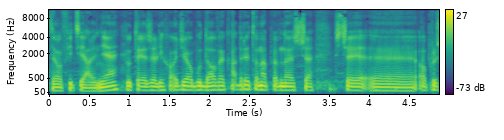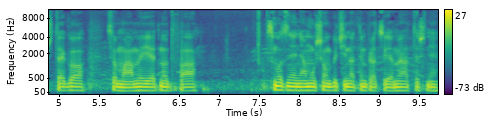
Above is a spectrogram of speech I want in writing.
to oficjalnie. Tutaj jeżeli chodzi o budowę kadry, to na pewno jeszcze, jeszcze e, oprócz tego, co mamy, jedno, dwa wzmocnienia muszą być i nad tym pracujemy, a też, nie,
